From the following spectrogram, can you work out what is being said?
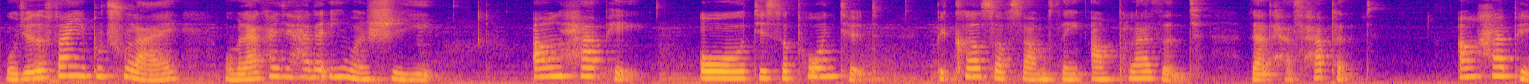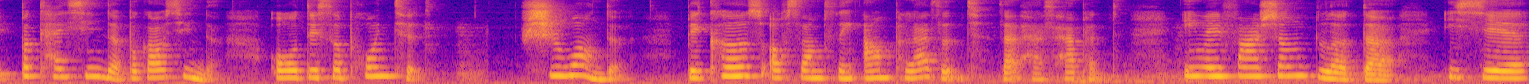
我觉得翻译不出来，我们来看一下它的英文释义：unhappy or disappointed because of something unpleasant that has happened。unhappy 不开心的、不高兴的，or disappointed 失望的，because of something unpleasant that has happened 因为发生了的。一些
